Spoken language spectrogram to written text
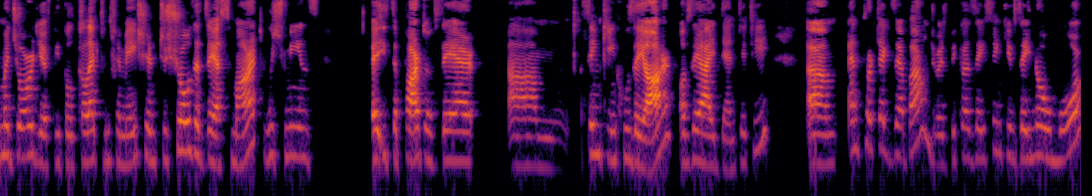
majority of people collect information to show that they are smart which means uh, it's a part of their um, thinking who they are of their identity um, and protect their boundaries because they think if they know more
